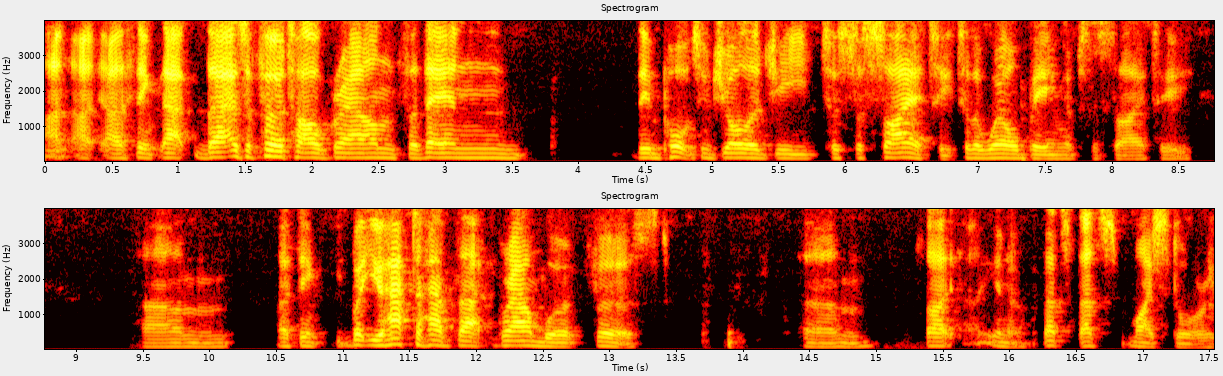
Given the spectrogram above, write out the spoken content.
I, I think that that is a fertile ground for then the importance of geology to society, to the well-being of society. Um, I think, but you have to have that groundwork first. Um, I, you know, that's that's my story.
